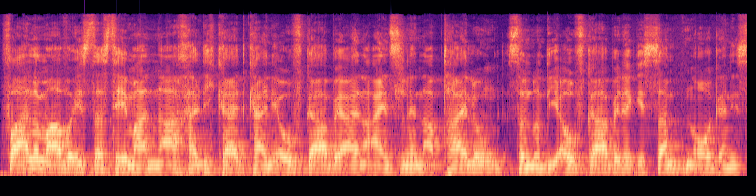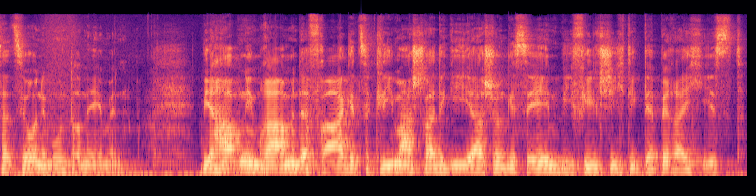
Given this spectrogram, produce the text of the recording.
Vor allem aber ist das Thema Nachhaltigkeit keine Aufgabe einer einzelnen Abteilung, sondern die Aufgabe der gesamten Organisation im Unternehmen. Wir haben im Rahmen der Frage zur Klimastrategie ja schon gesehen, wie vielschichtig der Bereich ist.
